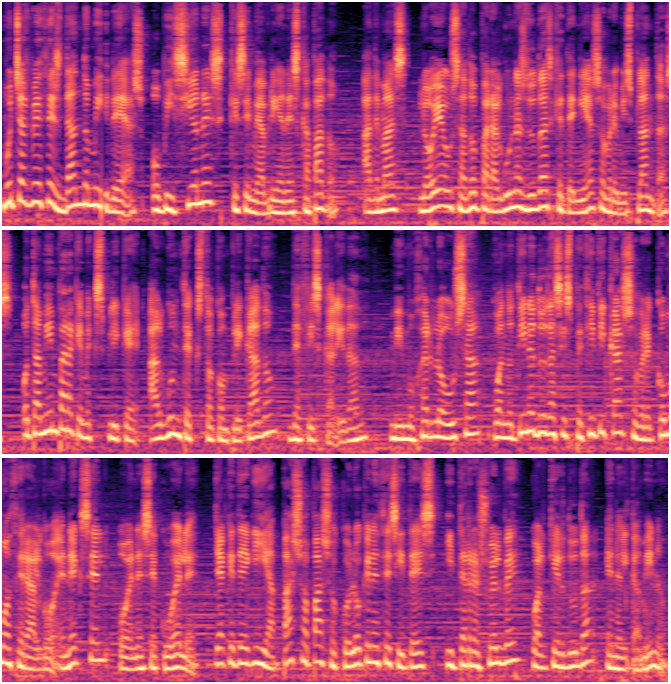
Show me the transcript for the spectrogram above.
muchas veces dándome ideas o visiones que se me habrían escapado. Además, lo he usado para algunas dudas que tenía sobre mis plantas, o también para que me explique algún texto complicado de fiscalidad. Mi mujer lo usa cuando tiene dudas específicas sobre cómo hacer algo en Excel o en SQL, ya que te guía paso a paso con lo que necesites y te resuelve cualquier duda en el camino.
